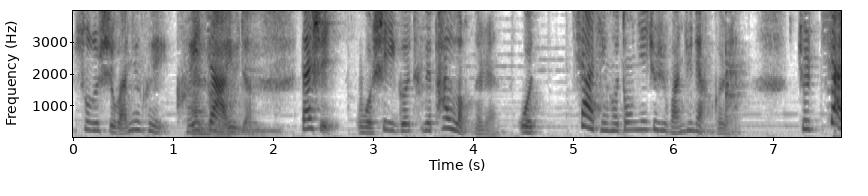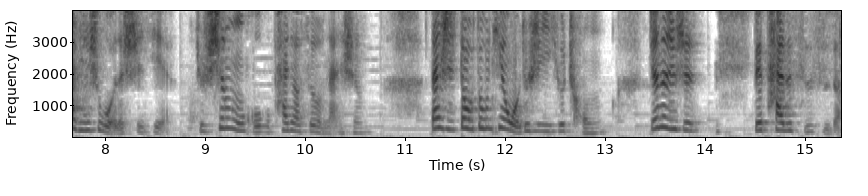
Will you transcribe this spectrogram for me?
速度是完全可以可以驾驭的。但是我是一个特别怕冷的人，我夏天和冬天就是完全两个人。就夏天是我的世界，就是生龙活虎拍掉所有男生，但是到冬天我就是一个虫，真的就是 被拍的死死的。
